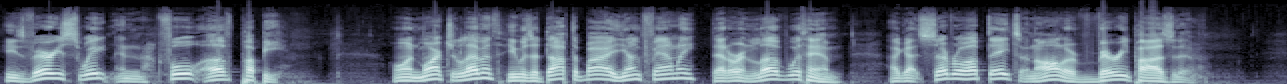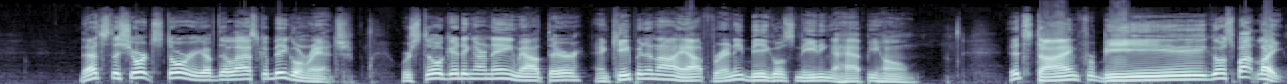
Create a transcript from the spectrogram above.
He's very sweet and full of puppy. On March 11th, he was adopted by a young family that are in love with him. I got several updates, and all are very positive. That's the short story of the Alaska Beagle Ranch. We're still getting our name out there and keeping an eye out for any beagles needing a happy home. It's time for Beagle Spotlight.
